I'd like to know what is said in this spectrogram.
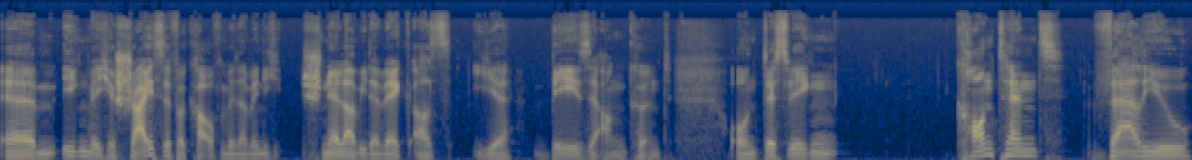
ähm, irgendwelche Scheiße verkaufen will, dann bin ich schneller wieder weg, als ihr B sagen könnt. Und deswegen Content, Value,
